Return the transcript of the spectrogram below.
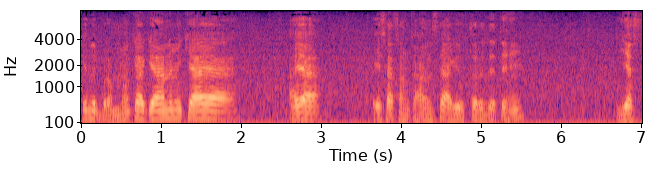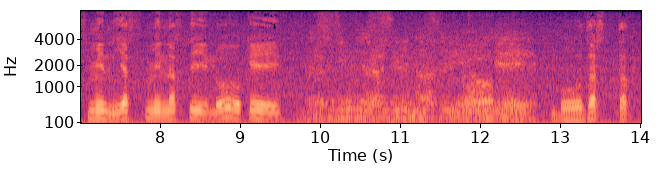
किंतु ब्रह्म का ज्ञान में क्या आया? आया, ऐसा संख्या से आगे उत्तर देते हैं। यस्मिन यस्मिन अस्ति लोके। बोधस्तत्तदुपेक्षणे।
